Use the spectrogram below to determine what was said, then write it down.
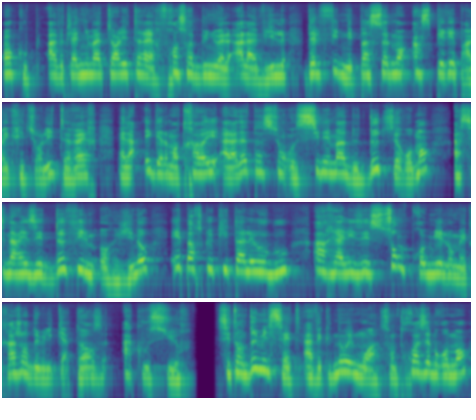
En couple avec l'animateur littéraire François Bunuel à la ville, Delphine n'est pas seulement inspirée par l'écriture littéraire, elle a également travaillé à l'adaptation au cinéma de deux de ses romans, a scénarisé deux films originaux et parce que quitte à aller au bout, a réalisé son premier long métrage en 2014, à coup sûr. C'est en 2007, avec Noé moi, son troisième roman,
